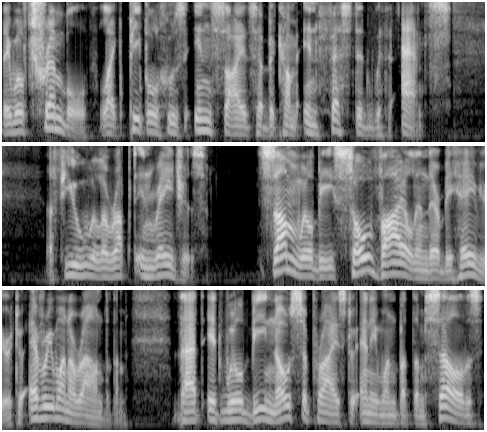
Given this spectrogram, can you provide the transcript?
They will tremble like people whose insides have become infested with ants. A few will erupt in rages. Some will be so vile in their behavior to everyone around them that it will be no surprise to anyone but themselves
